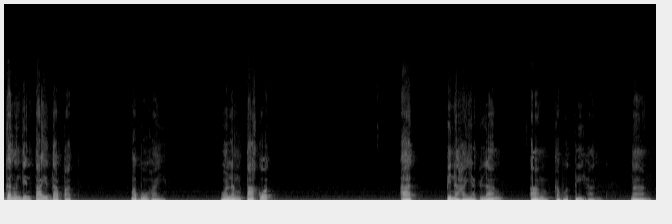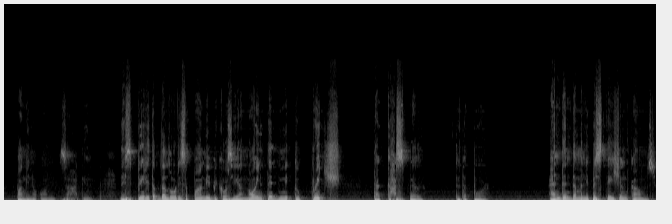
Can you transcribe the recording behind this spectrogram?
ganun din tayo dapat mabuhay. Walang takot at pinahayag lang ang kabutihan ng Panginoon sa atin. The Spirit of the Lord is upon me because He anointed me to preach the gospel to the poor. And then the manifestation comes.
